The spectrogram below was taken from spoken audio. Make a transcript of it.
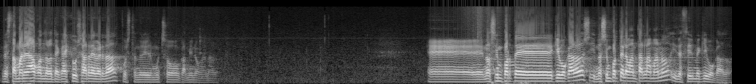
De esta manera, cuando lo tengáis que usar de verdad, pues tendréis mucho camino ganado. Eh, no os importe equivocaros y no os importe levantar la mano y decir me he equivocado,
